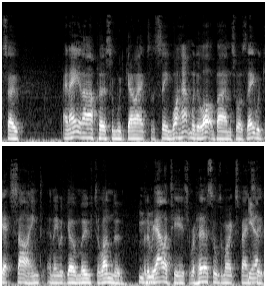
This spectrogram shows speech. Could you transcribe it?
so an A and R person would go out to the scene. What happened with a lot of bands was they would get signed and they would go move to London. But the Mhm. reality is rehearsals are more expensive.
